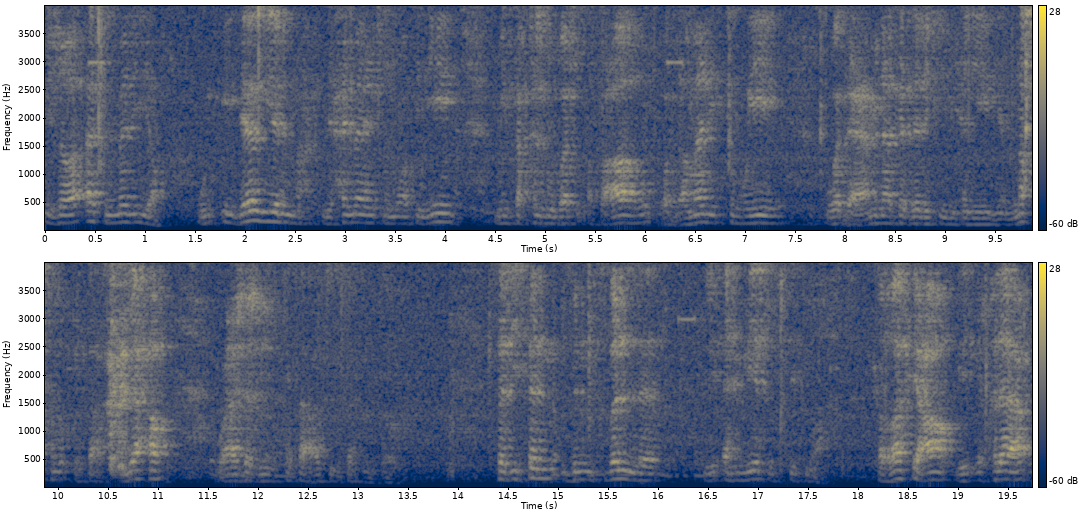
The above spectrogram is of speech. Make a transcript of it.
الإجراءات المالية والإدارية لحماية المواطنين من تقلبات الأسعار وضمان التمويل ودعمنا كذلك المهنية ديال النقل وقطاع السياحة وعدد من القطاعات اللي كتدور سادسا بالنسبة لأهمية الاستثمار كرافعة للإقلاع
